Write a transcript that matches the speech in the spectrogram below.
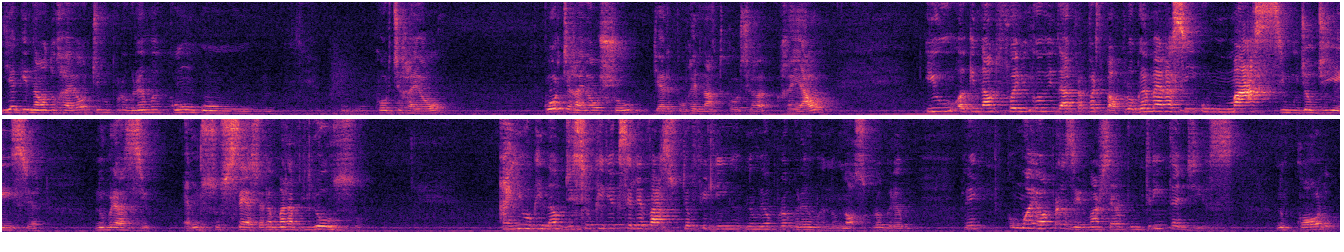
E Aguinaldo Raiol tinha um programa com o, o Corte Raiol, Corte Raiol Show, que era com o Renato Corte Real, e o Aguinaldo foi me convidar para participar. O programa era assim, o máximo de audiência no Brasil. Era um sucesso, era maravilhoso. Aí o Aguinaldo disse, eu queria que você levasse o teu filhinho no meu programa, no nosso programa. Falei, com o maior prazer, o Marcelo com 30 dias no colo,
